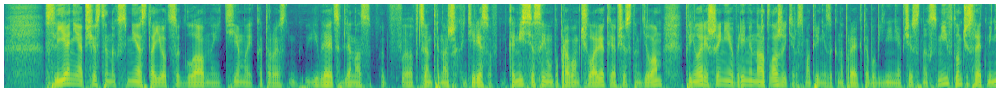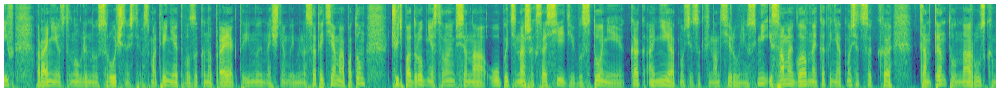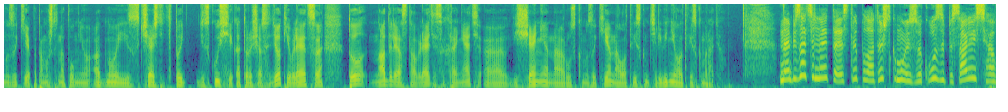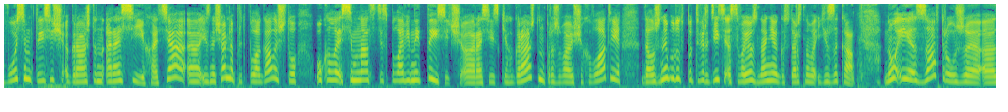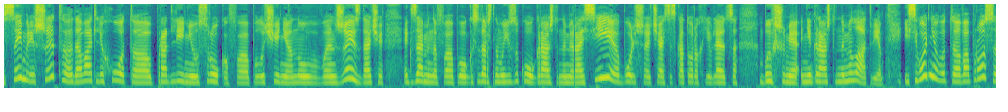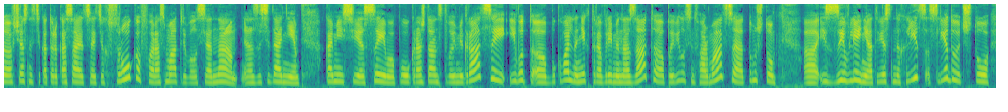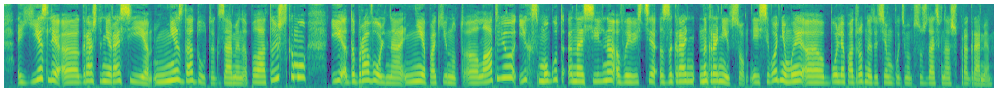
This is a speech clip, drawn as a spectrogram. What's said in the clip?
Слияние общественных СМИ остается главной темой, которая является для нас в, в центре наших интересов. Комиссия Сейма по правам человека и общественным делам приняла решение временно отложить рассмотрение законопроекта об объединении общественных СМИ, в том числе отменив ранее установленную срочность рассмотрения этого законопроекта. И мы начнем именно с этой темы, а потом чуть подробнее остановимся на опыте наших соседей в Эстонии, как они относятся к финансированию СМИ и самое главное, как они относятся к контенту на русском языке, потому что, напомню, одной из частей той дискуссии, которая сейчас идет, является то, надо ли оставлять и сохранять э, вещание на русском языке, на латвийском телевидении, латвийском радио. На обязательные тесты по латышскому языку записались 8 тысяч граждан России, хотя э, изначально предполагалось, что около 17,5 тысяч э, российских граждан, проживающих в Латвии, должны будут подтвердить свое знание государственного языка. Ну и завтра уже э, Сейм решит, давать ли ход э, продлению сроков э, получения нового ВНЖ и сдачи экзаменов э, по государственному языку гражданами России, большая часть из которых являются бывшими бывшими негражданами Латвии. И сегодня вот э, вопрос, э, в частности, который касается этих сроков, рассматривался на э, заседании комиссии Сейма по гражданству и миграции. И вот буквально некоторое время назад появилась информация о том, что из заявления ответственных лиц следует, что если граждане России не сдадут экзамен по латышскому и добровольно не покинут Латвию, их смогут насильно вывести за грани- на границу. И сегодня мы мы э, более подробно эту тему будем обсуждать в нашей программе.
